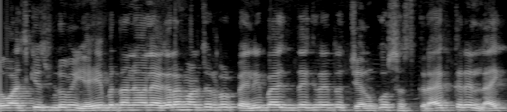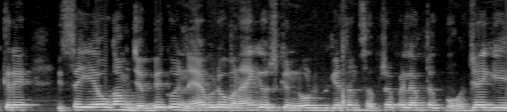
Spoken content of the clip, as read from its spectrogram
तो आज के इस वीडियो में यही बताने वाले हैं। अगर हमारे चैनल पर पहली बार देख रहे हैं तो चैनल को सब्सक्राइब करें, लाइक करें। इससे ये होगा, हम जब भी कोई नया वीडियो बनाएँगे, उसकी नोटिफिकेशन सबसे पहले अब तक पहुँच जाएगी।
